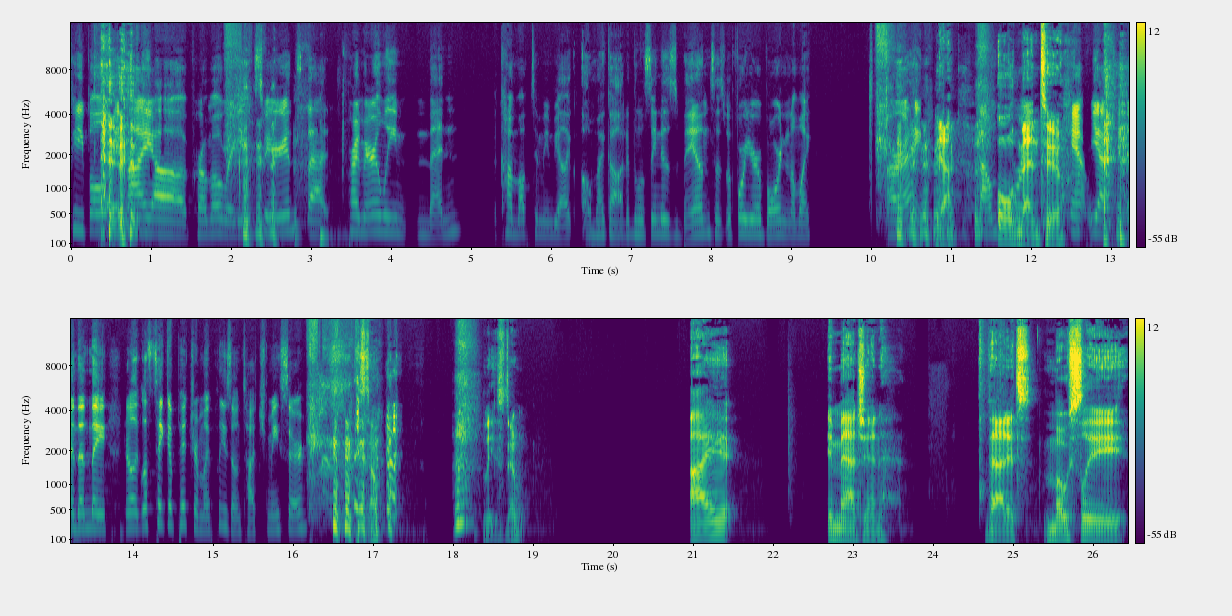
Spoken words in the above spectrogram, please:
people in my uh promo radio experience that primarily men come up to me and be like, "Oh my god, I've been listening to this band since before you were born," and I'm like, "All right, Yeah. sounds Old great. men, too. Can't yeah." can't- And then they they're like, "Let's take a picture." I'm like, "Please don't touch me, sir." Please don't. Please don't. I imagine that it's mostly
